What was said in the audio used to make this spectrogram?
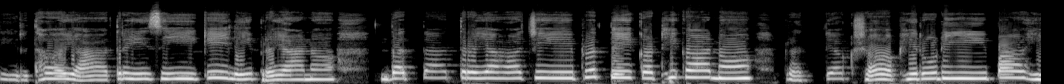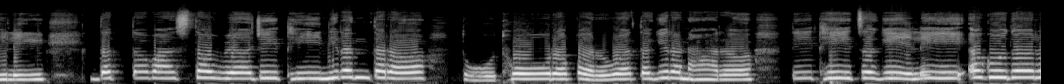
तीर्थयात्रेसी केले प्रयाण. दत्तात्रयाचे प्रत्येक ठिकाण प्रत्यक्ष फिरुनी पाहिले. दत्त वास्तव्य जेथे निरंतर तो थोर पर्वत गिरणार तेथेच गेले अगोदर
